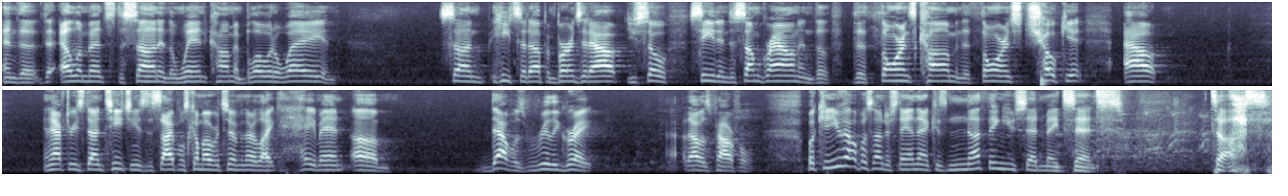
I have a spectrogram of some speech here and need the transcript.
and the, the elements, the sun and the wind come and blow it away and sun heats it up and burns it out. You sow seed into some ground and the, the thorns come and the thorns choke it out. And after he's done teaching, his disciples come over to him and they're like, hey, man, um, that was really great. That was powerful. But can you help us understand that? Because nothing you said made sense to us.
